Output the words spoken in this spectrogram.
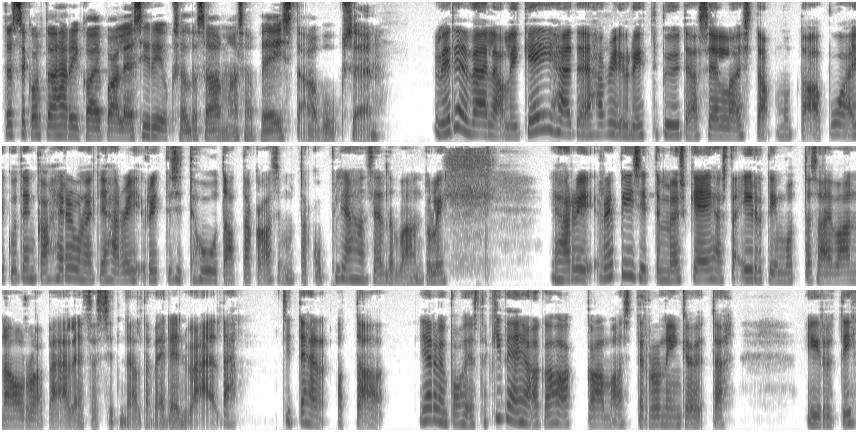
tässä kohtaa Häri kaipailee Siriukselta saamaansa veistä avukseen. Veden väellä oli keihäitä ja Harry yritti pyytää sellaista, mutta apua ei kuitenkaan herunut ja Harry yritti sitten huutaa takaisin, mutta kupliahan sieltä vaan tuli. Ja Harry repi sitten myös keihästä irti, mutta sai vaan naurua päällensä sitten tältä veden väältä. Sitten hän ottaa järven pohjasta kiveä ja alkaa hakkaamaan sitten Ronin köyttä irti.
